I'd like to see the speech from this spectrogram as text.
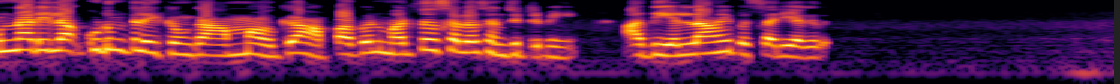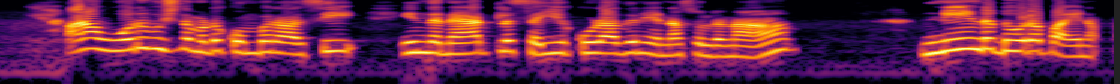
முன்னாடிலாம் குடும்பத்தில் இருக்கவங்க அம்மாவுக்கு அப்பாவுக்கு மருத்துவ செலவு செஞ்சுட்டு இருப்பீங்க. அது எல்லாமே இப்போ சரியாகுது. ஆனா ஒரு விஷயத்த மட்டும் கும்பராசி இந்த நேரத்துல செய்யக்கூடாதுன்னு என்ன சொல்கிறேன்னா நீண்ட தூர பயணம்.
